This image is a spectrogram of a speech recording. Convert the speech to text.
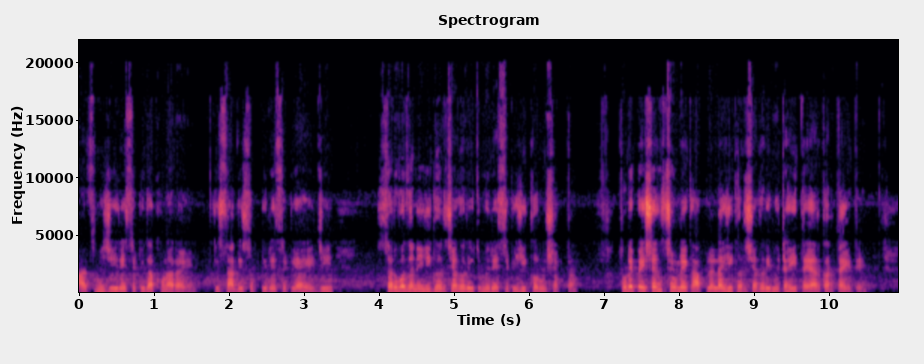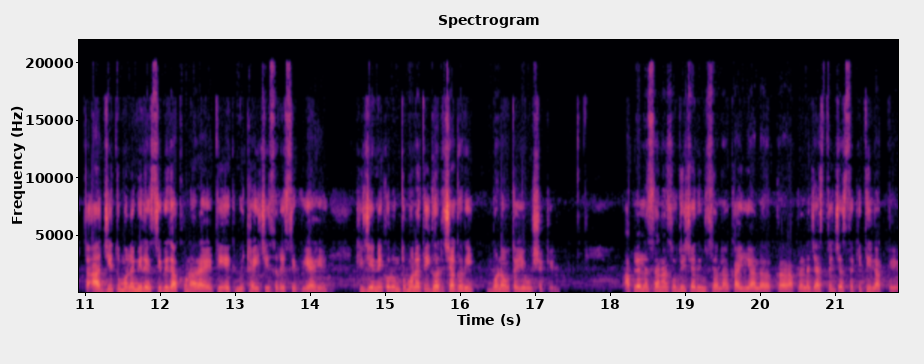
आज मी जी रेसिपी दाखवणार आहे ती साधी सोपी रेसिपी आहे जी सर्वजण ही घरच्या घरी तुम्ही रेसिपी ही करू शकता. थोडे पेशन्स ठेवले का आपल्याला ही घरच्या घरी मिठाई तयार करता येते. तर आज जी तुम्हाला मी रेसिपी दाखवणार आहे ती एक मिठाईचीच रेसिपी आहे की जेणेकरून तुम्हाला ती घरच्या घरी बनवता येऊ शकेल. आपल्याला सणासुदीच्या दिवसाला काही आलं का आपल्याला जास्तीत जास्त किती लागते?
